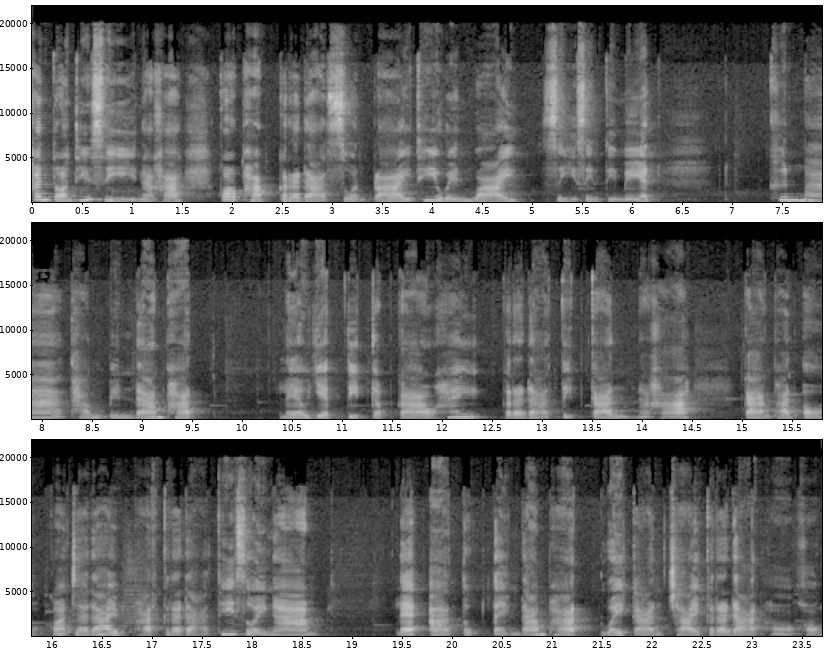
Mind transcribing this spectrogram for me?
ขั้นตอนที่ 4 นะคะ ก็พับกระดาษส่วนปลายที่เว้นไว้ 4 เซนติเมตรขึ้นมาทำเป็นด้ามพัด แล้วเย็บติดกับกาวให้กระดาษติดกันนะคะ กางพัดออกก็จะได้พัดกระดาษที่สวยงาม และอาจตกแต่งด้ามพัดด้วยการใช้กระดาษห่อของ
